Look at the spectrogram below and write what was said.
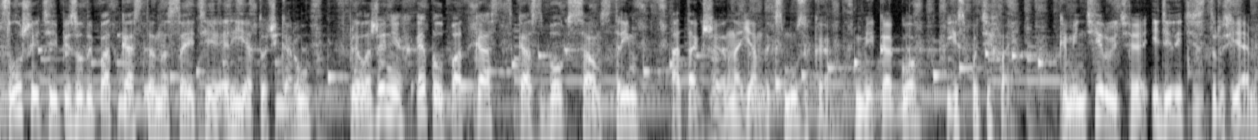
Слушайте эпизоды подкаста на сайте ria.ru, в приложениях Apple Podcast, CastBox, SoundStream, а также на Яндекс.Музыка, Мегаго и Spotify. Комментируйте и делитесь с друзьями.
